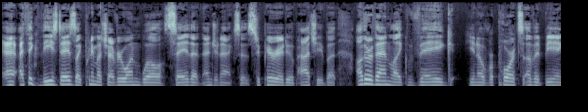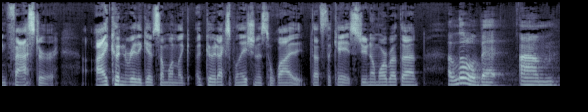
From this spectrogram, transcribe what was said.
I think these days, like pretty much everyone will say that Nginx is superior to Apache, but other than like vague, you know, reports of it being faster, I couldn't really give someone like a good explanation as to why that's the case. Do you know more about that? a little bit um,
